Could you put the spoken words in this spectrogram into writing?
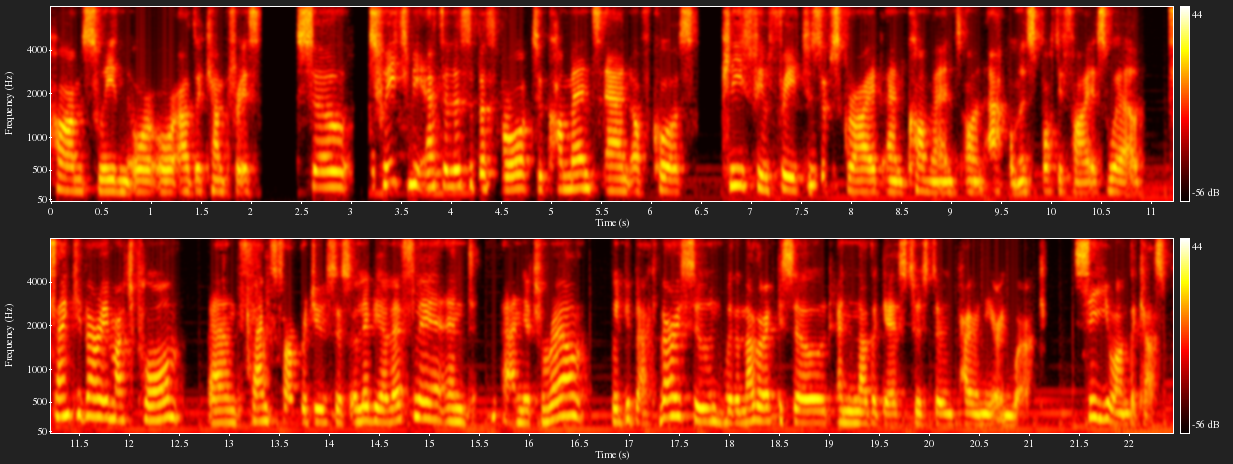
harm Sweden or, or other countries. So tweet me at Elisabeth Braw to comment. And of course, please feel free to subscribe and comment on Apple and Spotify as well. Thank you very much, Pål. And thanks to our producers, Olivia Leslie and Anya Terrell. We'll be back very soon with another episode and another guest who's doing pioneering work. See you on the cusp.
